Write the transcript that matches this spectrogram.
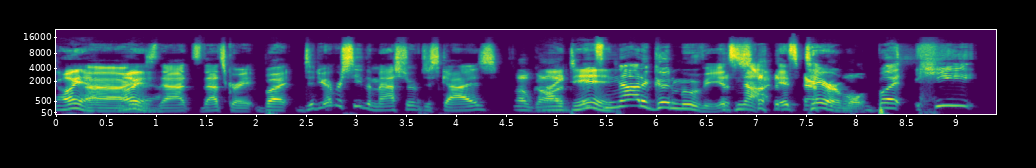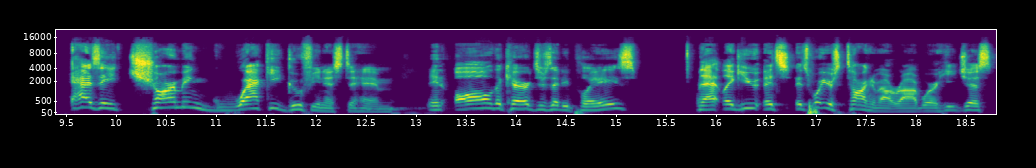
Oh yeah, Uh, oh 'cause yeah. that's that's great. But did you ever see The Master of Disguise? Oh god. I did. It's not a good movie. It's, It's not. so It's terrible. terrible. But he has a charming, wacky goofiness to him in all the characters that he plays. That like you, it's it's what you're talking about, Rob. Where he just,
